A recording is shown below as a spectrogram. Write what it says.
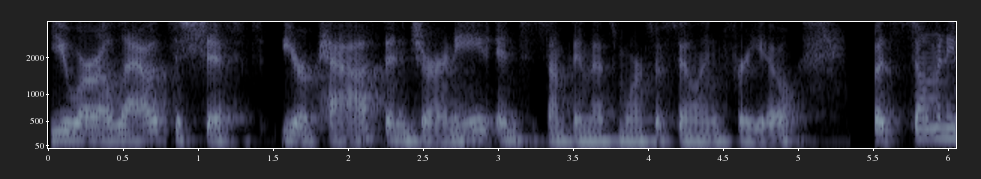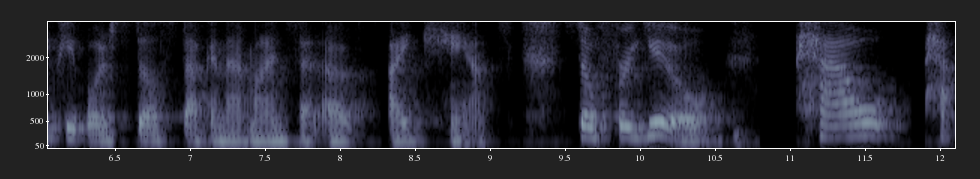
You are allowed to shift your path and journey into something that's more fulfilling for you. But so many people are still stuck in that mindset of, I can't. So for you, how, how,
